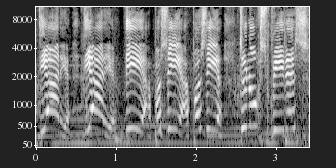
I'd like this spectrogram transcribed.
diária, diária, dia após dia após dia. Tu não respiras.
